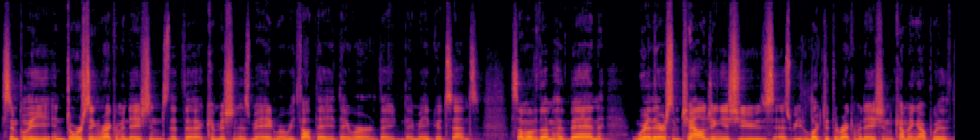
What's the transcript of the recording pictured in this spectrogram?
simply endorsing recommendations that the commission has made where we thought they, they, were, they, they made good sense. Some of them have been where there are some challenging issues as we looked at the recommendation, coming up with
